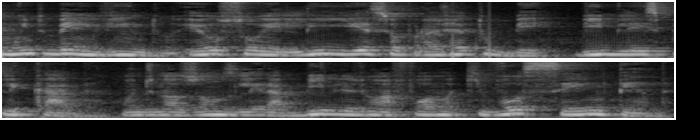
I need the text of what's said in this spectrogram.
muito bem-vindo. Eu sou Eli e esse é o Projeto B, Bíblia Explicada, onde nós vamos ler a Bíblia de uma forma que você entenda.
